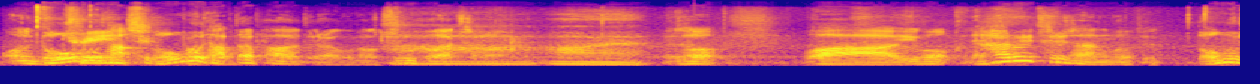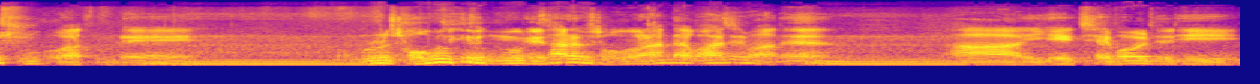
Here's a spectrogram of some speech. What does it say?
어, 너무 죄인 다. 너무 답답하더라고 막 죽을 것 같잖아. 아, 아, 그래서 와 이거 그냥 하루 이틀 자는 것도 너무 죽을 것 네. 같은데 음. 물론 적응이 동물이 사람이 적응을 한다고 하지만은 음. 아 이게 재벌들이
